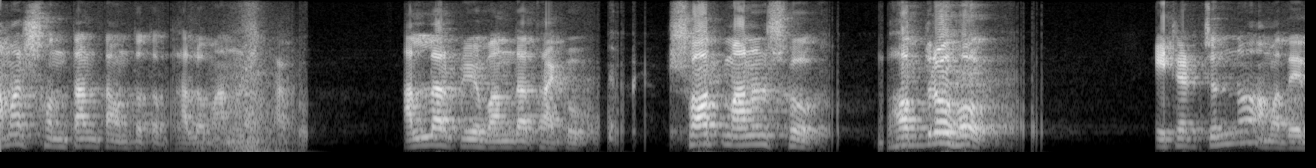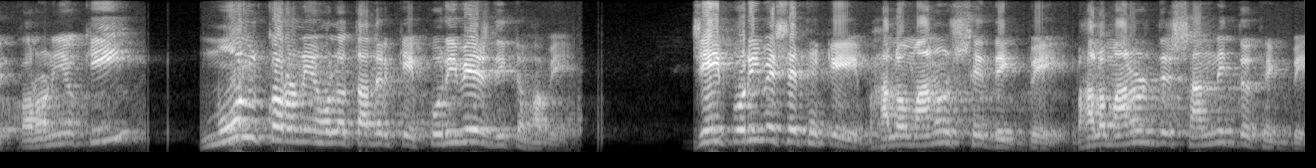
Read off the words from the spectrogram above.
আমার সন্তানটা অন্তত ভালো মানুষ থাকুক, আল্লাহর প্রিয় বান্দা থাকুক, সৎ মানুষ হোক, ভদ্র হোক। এটার জন্য আমাদের করণীয় কি? মূল করণীয় হলো তাদেরকে পরিবেশ দিতে হবে। যেই পরিবেশে থেকে ভালো মানুষ সে দেখবে, ভালো মানুষদের সান্নিধ্য থাকবে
